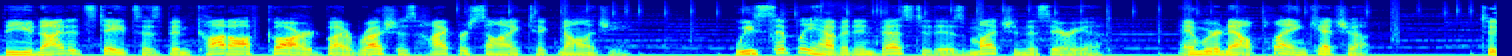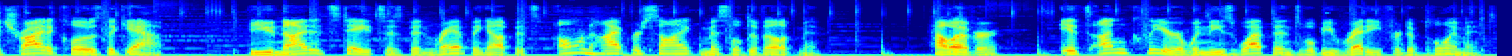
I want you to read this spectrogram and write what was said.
The United States has been caught off guard by Russia's hypersonic technology. We simply haven't invested as much in this area, and we're now playing catch-up. To try to close the gap, the United States has been ramping up its own hypersonic missile development. However, it's unclear when these weapons will be ready for deployment.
